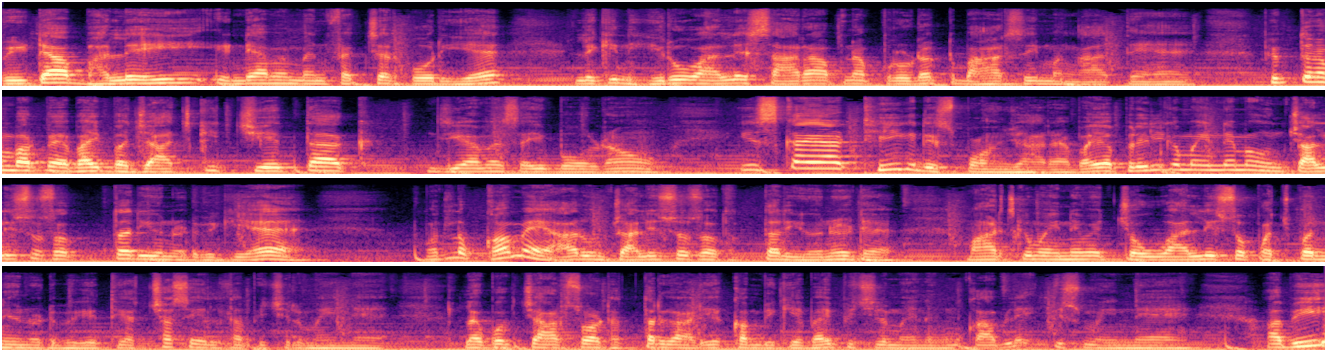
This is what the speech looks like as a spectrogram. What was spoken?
वीडा भले ही इंडिया में मैन्युफैक्चर हो रही है, लेकिन हीरो वाले सारा अपना प्रोडक्ट बाहर से ही मंगाते हैं। फिफ्थ नंबर पे है भाई बजाज की चेतक। जी हाँ मैं सही बोल रहा हूँ। इसका यार ठीक रिस्पॉन्स जा रहा है भाई। अप्रैल के महीने में उनचालीस यूनिट किया है। मतलब कम है यार, उनचालीस यूनिट है। मार्च के महीने में चौवालीस यूनिट बिके थी। अच्छा सेल था पिछले महीने। लगभग चार सौ अठहत्तर गाड़ियाँ कम बिकी भाई पिछले महीने के मुकाबले इस महीने। अभी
